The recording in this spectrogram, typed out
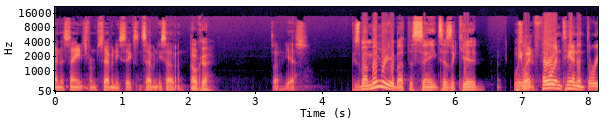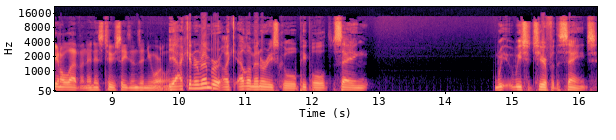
and the Saints from 76 and 77. Okay. So yes, Because my memory about the Saints as a kid was he went four and 10 and three and 11 in his two seasons in New Orleans. Yeah, I can remember like elementary school people saying we we should cheer for the Saints.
